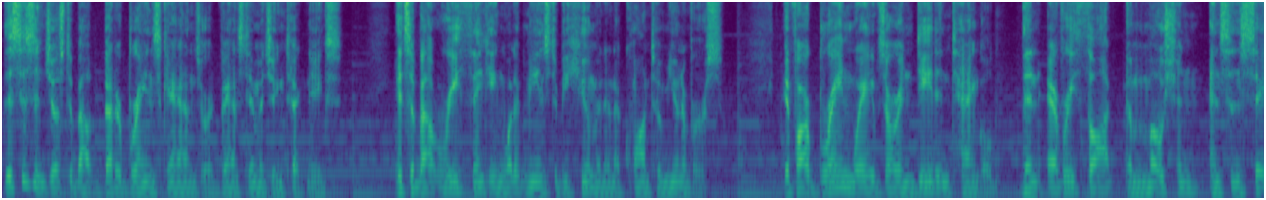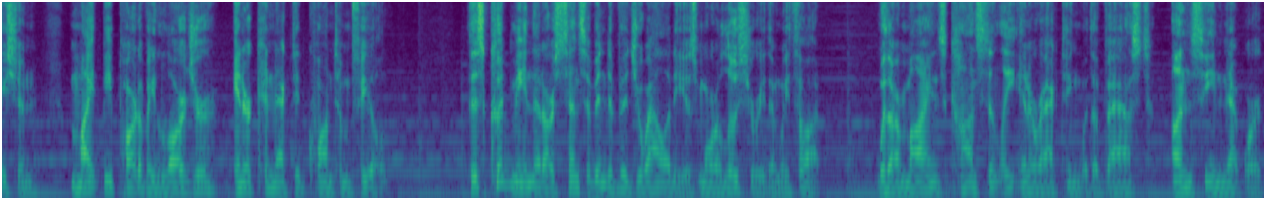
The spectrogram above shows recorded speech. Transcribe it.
This isn't just about better brain scans or advanced imaging techniques. It's about rethinking what it means to be human in a quantum universe. If our brain waves are indeed entangled, then every thought, emotion, and sensation might be part of a larger, interconnected quantum field. This could mean that our sense of individuality is more illusory than we thought, with our minds constantly interacting with a vast, unseen network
